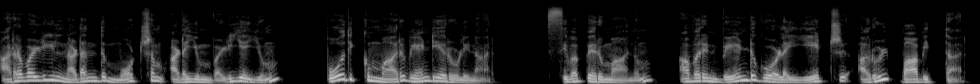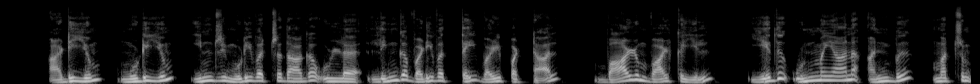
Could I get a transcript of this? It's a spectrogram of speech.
அறவழியில் நடந்து மோட்சம் அடையும் வழியையும் போதிக்குமாறு வேண்டியருளினார். சிவபெருமானும் அவரின் வேண்டுகோளை ஏற்று அருள் பாவித்தார். அடியும் முடியும் இன்றி முடிவற்றதாக உள்ள லிங்க வடிவத்தை வழிபட்டால் வாழும் வாழ்க்கையில் எது உண்மையான அன்பு மற்றும்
